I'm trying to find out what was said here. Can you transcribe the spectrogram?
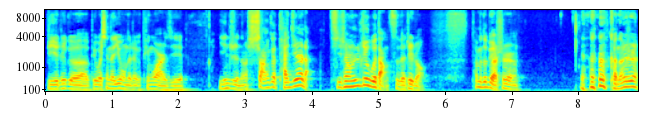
比这个比我现在用的这个苹果耳机音质能上一个台阶的，提升六个档次的这种，他们都表示，可能是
